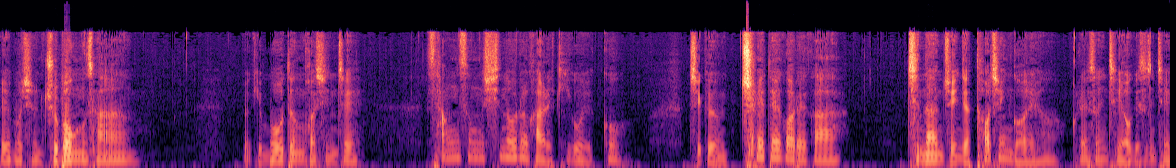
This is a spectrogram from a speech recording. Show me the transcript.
여기 보시면 주봉상 여기 모든 것이 이제 상승 신호를 가리키고 있고 지금 최대 거래가 지난주에 이제 터진 거예요. 그래서 이제 여기서 이제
